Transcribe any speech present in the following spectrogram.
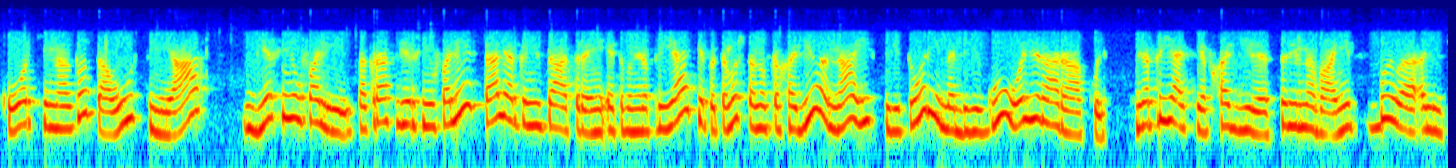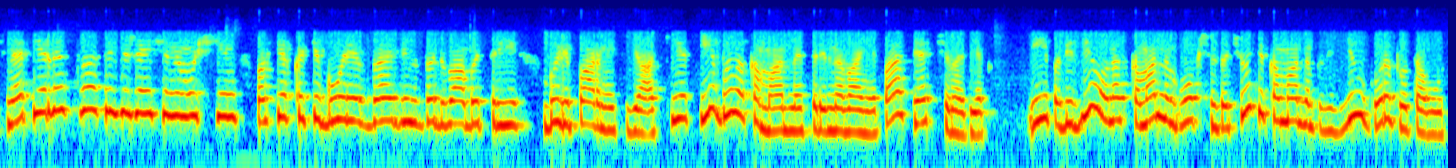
Коркино, Златоуст, Миас Верхний Уфалей. Как раз Верхний Уфалей стали организаторами этого мероприятия, потому что оно проходило на их территории на берегу озера Оракуль. Мероприятия входили в соревнования. Было личное первенство среди женщин и мужчин во всех категориях B1, B2, B3. Были парные связки. И было командное соревнование по 5 человек. И победил у нас в командном, в общем зачете командном победил город Златоуст.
